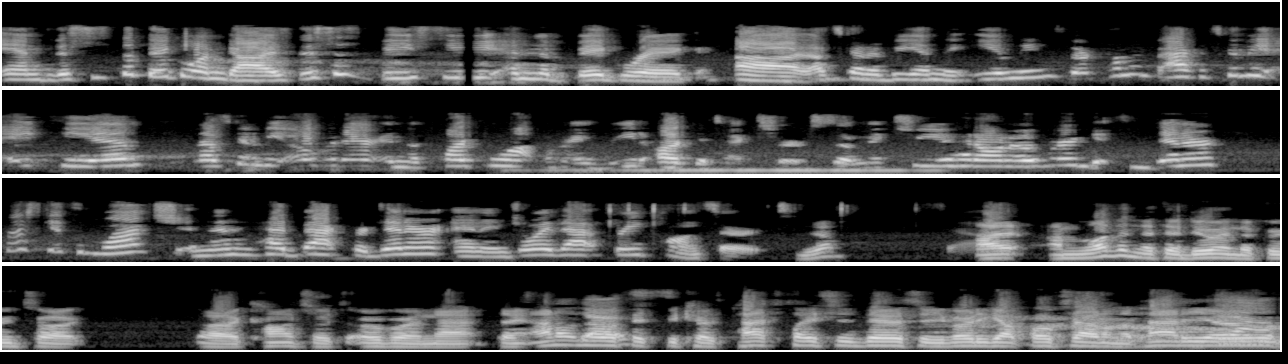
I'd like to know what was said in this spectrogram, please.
and this is the big one, guys. This is BC and the Big Rig. Uh, that's going to be in the evenings. They're coming back. It's going to be 8 p.m. That's going to be over there in the parking lot behind Reed Architecture. So make sure you head on over and get some dinner. First, get some lunch, and then head back for dinner and enjoy that free concert. Yep. So, I, I'm loving that they're doing the food truck uh, concerts over in that thing. I don't know if it's because Pat's Place is there, so you've already got folks out on the patio, Yeah.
